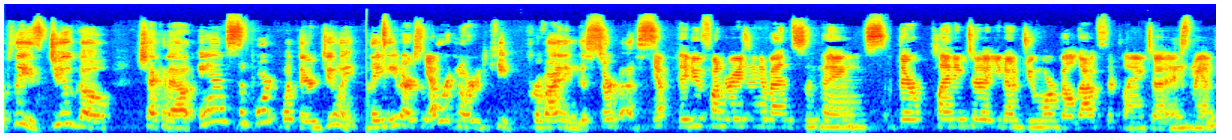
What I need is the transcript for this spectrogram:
please do go check it out and support what they're doing. They need our support in order to keep providing this service. Yep, they do fundraising events and Mhm. things. They're planning to, you know, do more build outs. They're planning to Mm-hmm. expand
